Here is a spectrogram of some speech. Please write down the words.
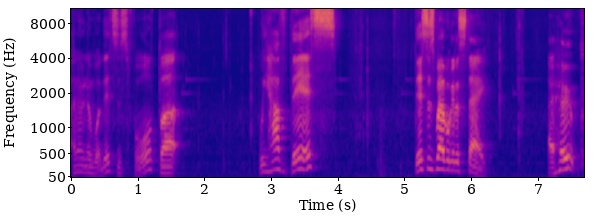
I don't know what this is for, but we have this. This is where we're going to stay. I hope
